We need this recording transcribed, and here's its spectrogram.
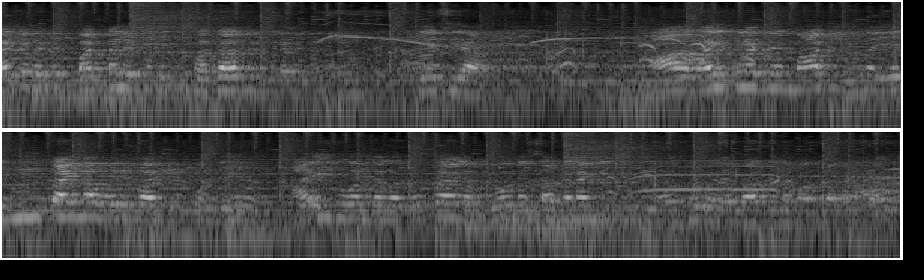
బయట పెట్టి బట్టలు ఎప్పుడు పదార్థం కేసీఆర్. ఆ రైతులకు నేను మాట ఇచ్చిన ఎంతైనా ఓడి పాటించుకోండి. ఐదు వందల రూపాయల బోనస్ అదనంగా ఇచ్చింది వద్దు అనే మాట్లాడుతున్నాను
